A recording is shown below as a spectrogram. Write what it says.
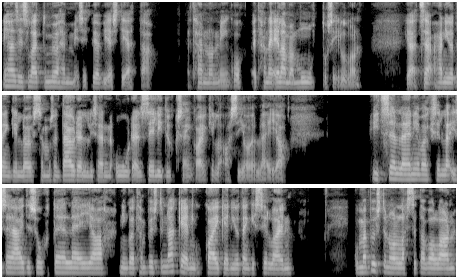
Niin hän siis laittoi myöhemmin sitten vielä viestiä, että, että, hän on niin kuin, että hänen elämä muuttui silloin. Ja että se, hän jotenkin löysi semmoisen täydellisen uuden selityksen kaikille asioille ja itselleen ja vaikka sillä isä- ja äitisuhteelle ja niin kuin, että hän pystyi näkemään niin kuin kaiken jotenkin sillain, kun mä pystyn olla se tavallaan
